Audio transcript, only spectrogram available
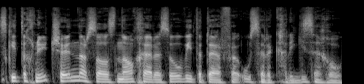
Es gibt doch nichts Schöneres, als nachher so wieder dürfen aus einer Krise kommen.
